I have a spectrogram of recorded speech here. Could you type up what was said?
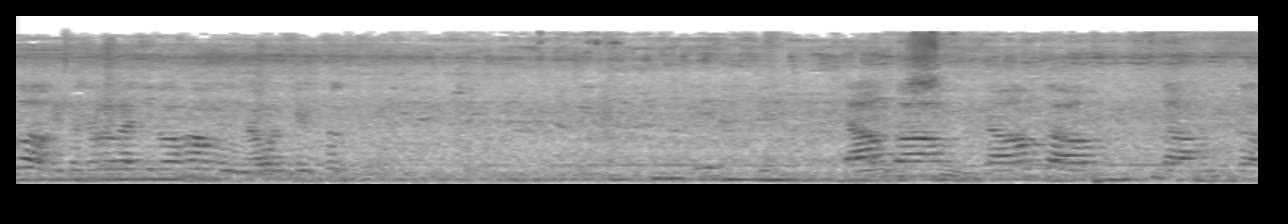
go because I'm about to go home and I want you to cook. Don't go, don't go, don't go.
